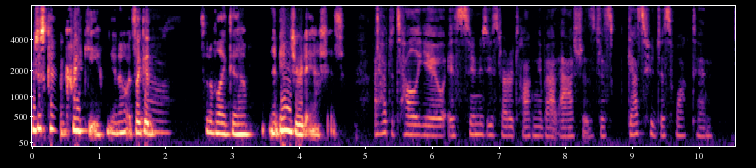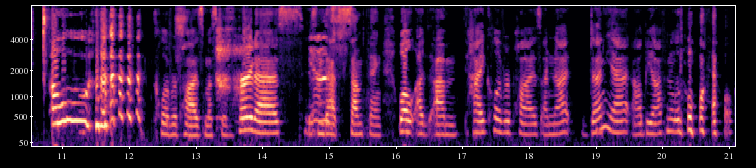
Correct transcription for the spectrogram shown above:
was just kind of creaky. You know, it's like yeah. a sort of like a, an injured ashes. I have to tell you, as soon as you started talking about ashes, just guess who just walked in? Oh, Clover Paws must have heard us. Isn't yes. that something? Well, uh, um, hi, Clover Paws. I'm not done yet. I'll be off in a little while.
